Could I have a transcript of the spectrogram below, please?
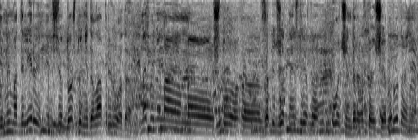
и мы моделируем им все то, что не дала природа. Мы понимаем, э, что э, за бюджетные средства очень дорогостоящее оборудование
